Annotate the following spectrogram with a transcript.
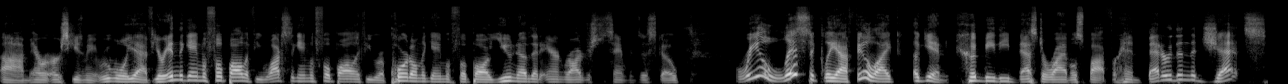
um, or, or, excuse me, well, yeah, if you're in the game of football, if you watch the game of football, if you report on the game of football, you know that Aaron Rodgers to San Francisco, realistically, I feel like, again, could be the best arrival spot for him. Better than the Jets,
